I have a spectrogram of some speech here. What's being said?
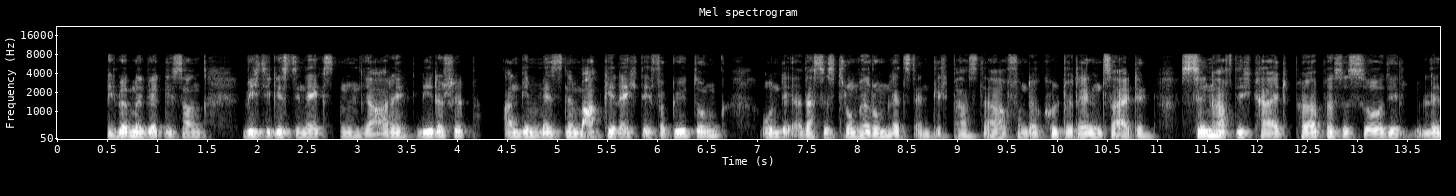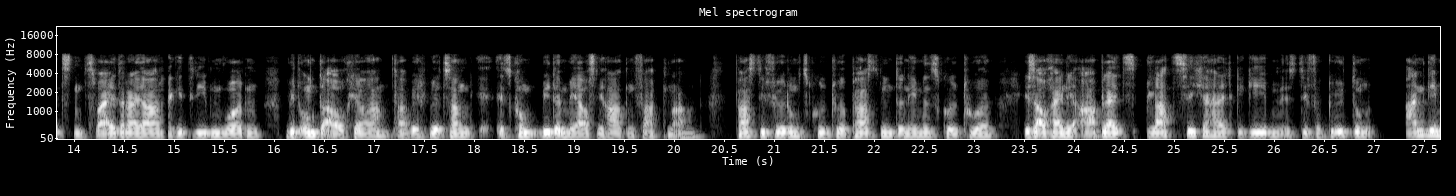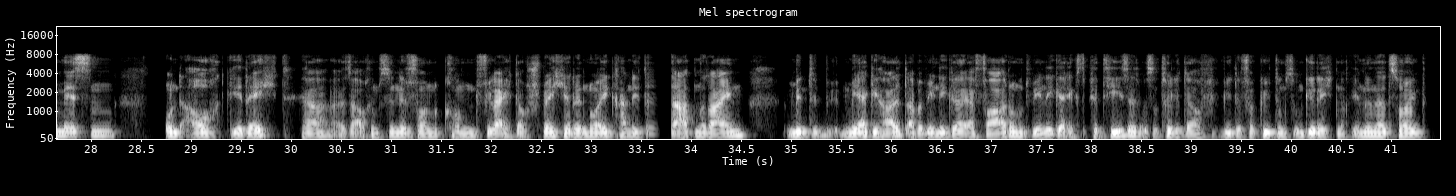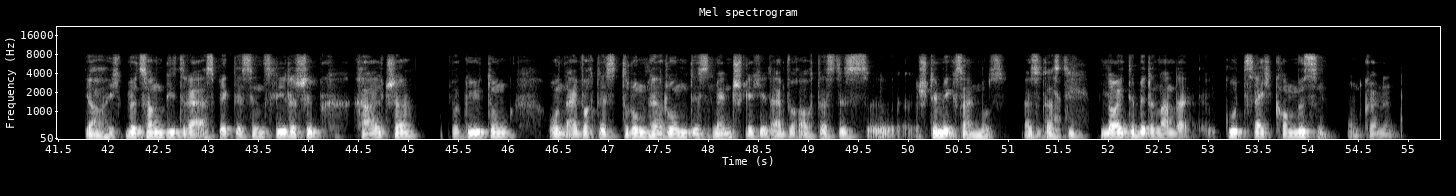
Ich würde mal wirklich sagen, wichtig ist die nächsten Jahre Leadership, angemessene, marktgerechte Vergütung und äh, dass es drumherum letztendlich passt, auch von der kulturellen Seite. Sinnhaftigkeit, Purpose ist so die letzten zwei, drei Jahre getrieben worden, mitunter auch ja, aber ich würde sagen, es kommt wieder mehr auf die harten Fakten an. Passt die Führungskultur, passt die Unternehmenskultur, ist auch eine Arbeitsplatzsicherheit gegeben, ist die Vergütung angemessen, und auch gerecht, ja, also auch im Sinne von kommen vielleicht auch schwächere neue Kandidaten rein mit mehr Gehalt, aber weniger Erfahrung und weniger Expertise, was natürlich da auch wieder vergütungsungerecht nach innen erzeugt. Ja, ich würde sagen, die drei Aspekte sind Leadership, Culture, Vergütung und einfach das Drumherum, das Menschliche, einfach auch, dass das äh, stimmig sein muss. Also, dass die Leute miteinander gut zurechtkommen müssen und können.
